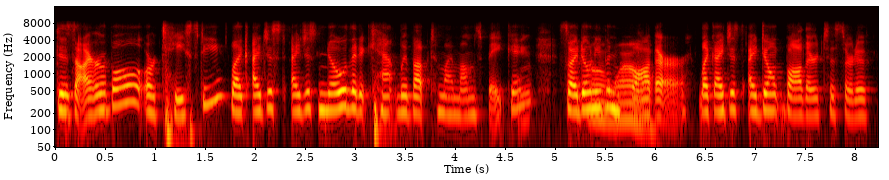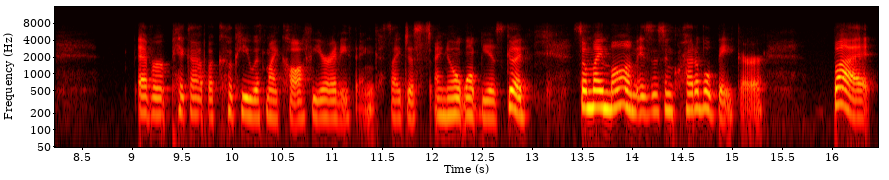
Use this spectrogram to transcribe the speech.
desirable or tasty. Like I just I just know that it can't live up to my mom's baking. So I don't oh, even wow. bother. Like I just I don't bother to sort of ever pick up a cookie with my coffee or anything because I just I know it won't be as good. So my mom is this incredible baker, but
